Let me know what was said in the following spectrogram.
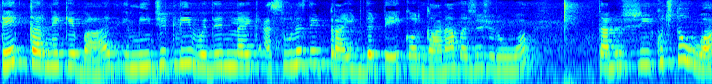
टेक करने के बाद immediately with in like as soon as they tried the take और गाना बजना शुरू हुआ तनुश्री कुछ तो हुआ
